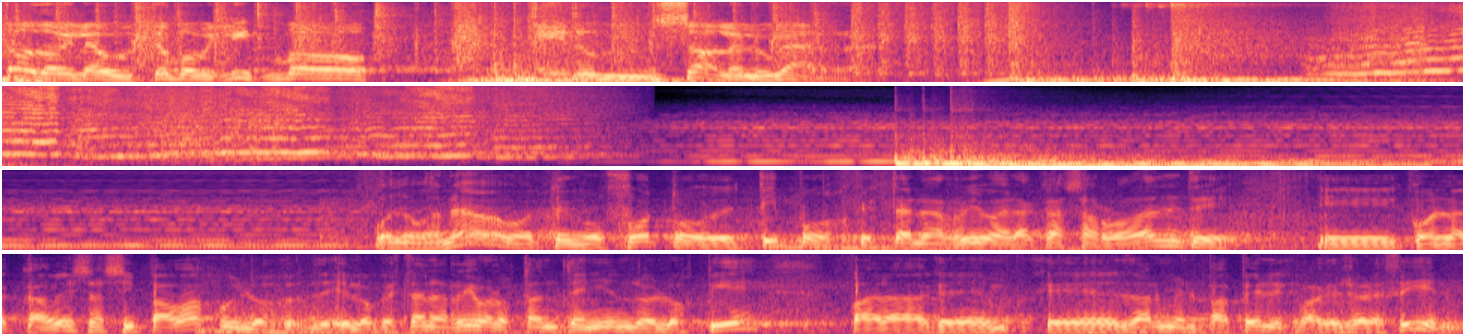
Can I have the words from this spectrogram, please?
Todo el automovilismo en un solo lugar. Cuando ganábamos, tengo fotos de tipos que están arriba de la casa rodante eh, con la cabeza así para abajo y los, de- los que están arriba lo están teniendo en los pies para que darme el papel para que yo le firme.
